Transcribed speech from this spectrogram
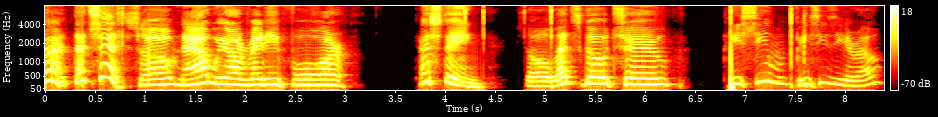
all right, that's it. So now we are ready for testing. So let's go to PC, PC zero.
